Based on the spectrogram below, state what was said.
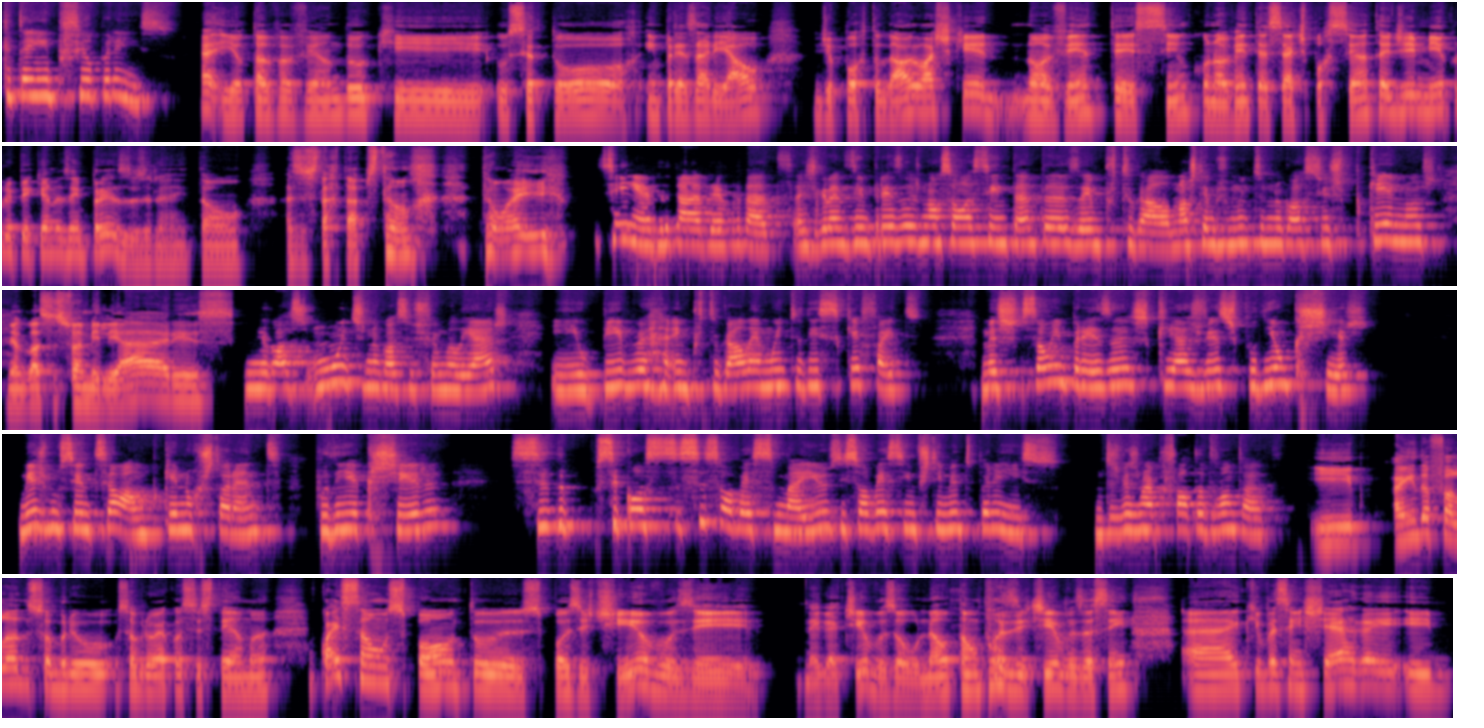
que têm perfil para isso. É, e eu estava vendo que o setor empresarial de Portugal, eu acho que 95, 97% é de micro e pequenas empresas, né? Então, as startups estão aí. Sim, é verdade, é verdade. As grandes empresas não são assim tantas em Portugal. Nós temos muitos negócios pequenos, negócios familiares, negócios, muitos negócios familiares e o PIB em Portugal é muito disso que é feito mas são empresas que às vezes podiam crescer, mesmo sendo, sei lá, um pequeno restaurante, podia crescer se, se, se, se houvesse meios e se houvesse investimento para isso. Muitas vezes não é por falta de vontade. E ainda falando sobre o, sobre o ecossistema, quais são os pontos positivos e negativos, ou não tão positivos assim, uh, que você enxerga e, e,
